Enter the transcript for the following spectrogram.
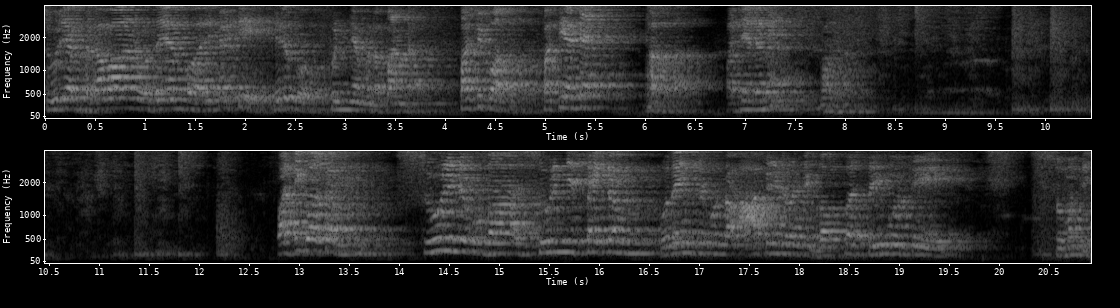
సూర్య భగవాను ఉదయం అరికట్టి నిలుపు పుణ్యముల పంట. పతి కోసం పతి అంటే భర్త. పతి అంటేనే భర్త. పతి కోసం సూర్యుని ఉబా- సూర్యుని సైతం ఉదయించకుండా ఆపినటువంటి గొప్ప స్త్రీమూర్తి సుమతి.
